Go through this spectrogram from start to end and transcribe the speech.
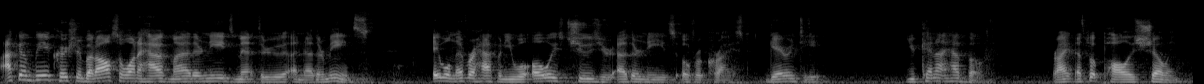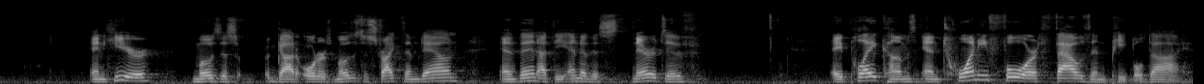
I can be a Christian, but I also want to have my other needs met through another means. It will never happen. You will always choose your other needs over Christ. Guaranteed. You cannot have both, right? That's what Paul is showing. And here, Moses, God orders Moses to strike them down. And then at the end of this narrative, a plague comes and 24,000 people die.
